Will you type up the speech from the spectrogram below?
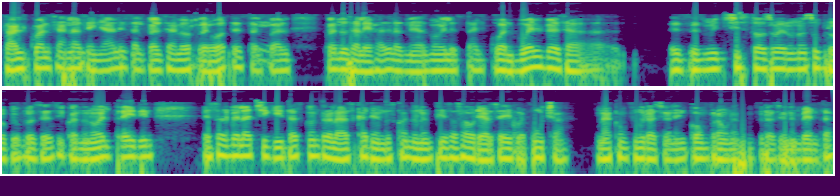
tal cual sean las señales, tal cual sean los rebotes, tal Sí. cual cuando se aleja de las medidas móviles, tal cual vuelve, o sea, es, es muy chistoso ver uno su propio proceso y cuando uno ve el trading, esas velas chiquitas controladas cayendo es cuando uno empieza a saborearse dice, pucha, una configuración en compra, una configuración en venta,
